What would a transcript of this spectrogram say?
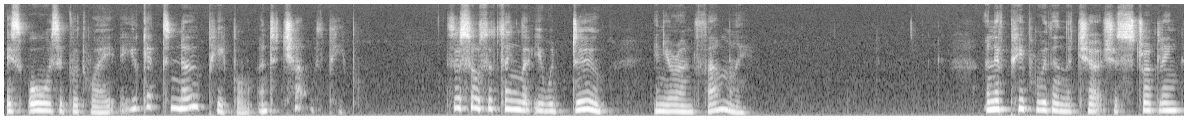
is always a good way. You get to know people and to chat with people. It's the sort of thing that you would do in your own family. And if people within the church are struggling,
